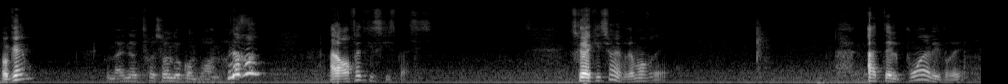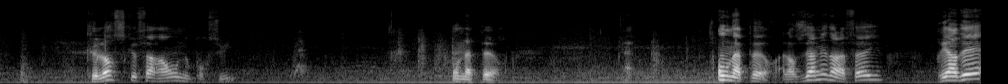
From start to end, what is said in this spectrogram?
Ok? On a notre façon de comprendre. Alors en fait, qu'est-ce qui se passe ici? Parce que la question est vraiment vraie. À tel point, elle est vraie que lorsque Pharaon nous poursuit, on a peur. Ah. On a peur. Alors je vous ai amené dans la feuille. Regardez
